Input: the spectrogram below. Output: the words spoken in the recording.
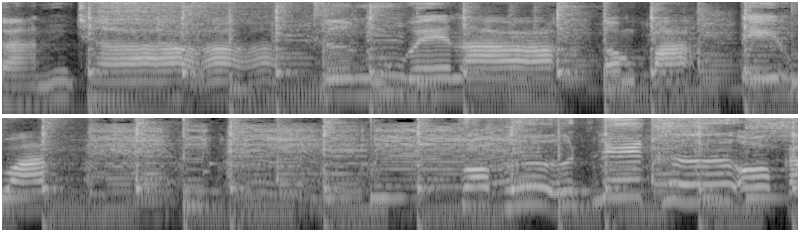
กัญชา ถึงเวลาต้องปฏิวัติ เพราะพืชนี้คือโอก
